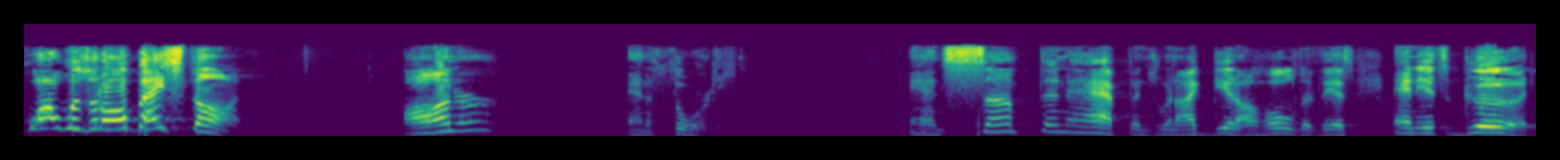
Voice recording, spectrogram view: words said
what was it all based on? Honor and authority. And something happens when I get a hold of this, and it's good.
